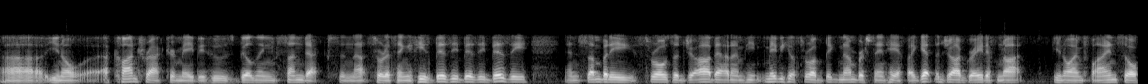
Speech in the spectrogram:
uh, you know, a contractor maybe who's building sun decks and that sort of thing. If he's busy, busy, busy, and somebody throws a job at him, he maybe he'll throw a big number saying, "Hey, if I get the job, great. If not, you know, I'm fine." So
